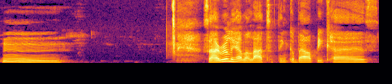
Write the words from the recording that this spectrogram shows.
Hmm. So I really have a lot to think about because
